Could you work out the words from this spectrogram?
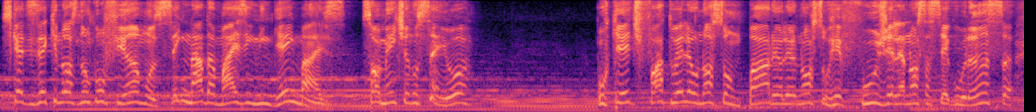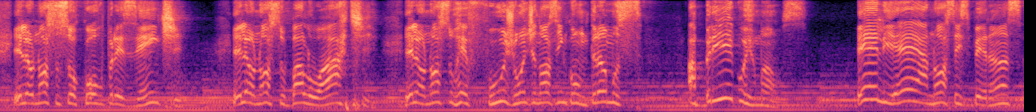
Isso quer dizer que nós não confiamos em nada mais, em ninguém mais, somente no Senhor. Porque de fato Ele é o nosso amparo, Ele é o nosso refúgio, Ele é a nossa segurança, Ele é o nosso socorro presente, Ele é o nosso baluarte, Ele é o nosso refúgio, onde nós encontramos abrigo, irmãos. Ele é a nossa esperança.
